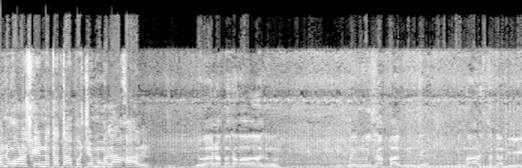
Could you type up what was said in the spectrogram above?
Anong oras kayo natatapos yung mga lakal? Lumalabas ako, ano, may minsan pag hindi, yung maaras sa gabi,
